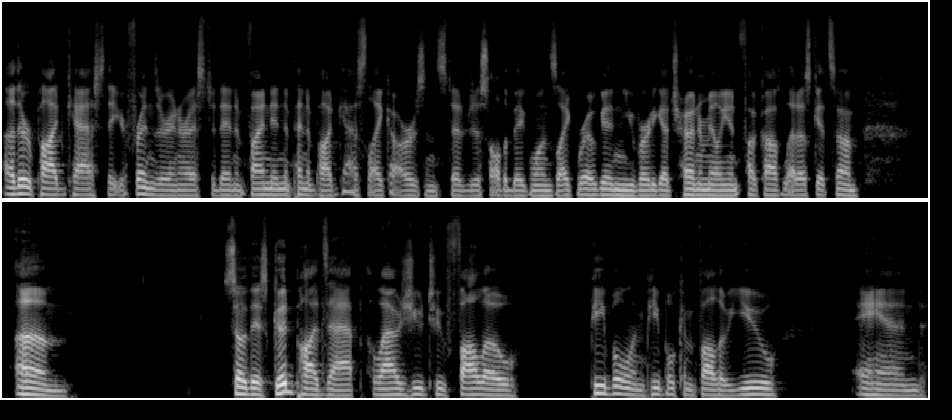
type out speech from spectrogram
other podcasts that your friends are interested in and find independent podcasts like ours instead of just all the big ones like Rogan. You've already got your hundred million. Fuck off. Let us get some. Um, so this Good Pods app allows you to follow people, and people can follow you. And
